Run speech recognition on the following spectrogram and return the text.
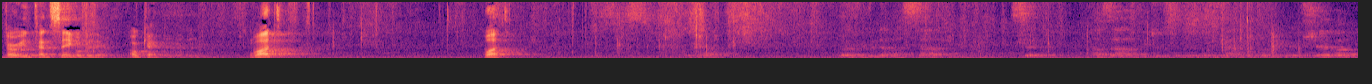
Very intense saying over there. Okay. What? What? Rabbi Yehuda Assad said, Hazal teaches that when Yaakov went to Beersheba,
